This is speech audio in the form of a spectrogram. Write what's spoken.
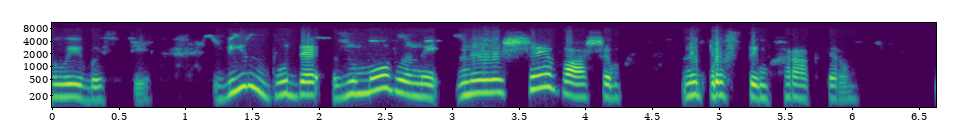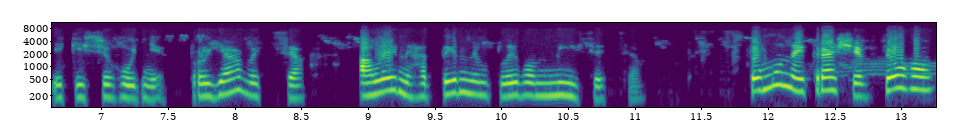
вразливості, він буде зумовлений не лише вашим непростим характером, який сьогодні проявиться, але й негативним впливом місяця. Тому найкраще всього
